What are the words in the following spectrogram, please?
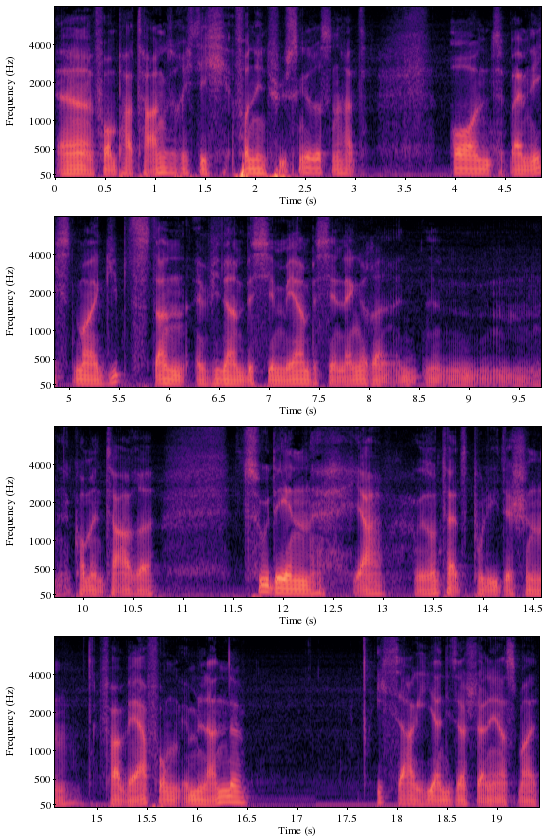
äh, vor ein paar Tagen so richtig von den Füßen gerissen hat. Und beim nächsten Mal gibt es dann wieder ein bisschen mehr, ein bisschen längere äh, Kommentare zu den ja, gesundheitspolitischen Verwerfungen im Lande. Ich sage hier an dieser Stelle erstmal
